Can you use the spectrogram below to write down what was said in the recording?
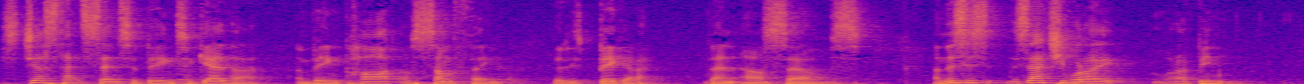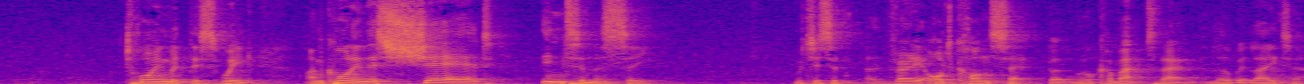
it's just that sense of being together and being part of something that is bigger than ourselves. And this is, this is actually what, I, what I've been toying with this week. I'm calling this shared intimacy, which is a, a very odd concept, but we'll come back to that a little bit later.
